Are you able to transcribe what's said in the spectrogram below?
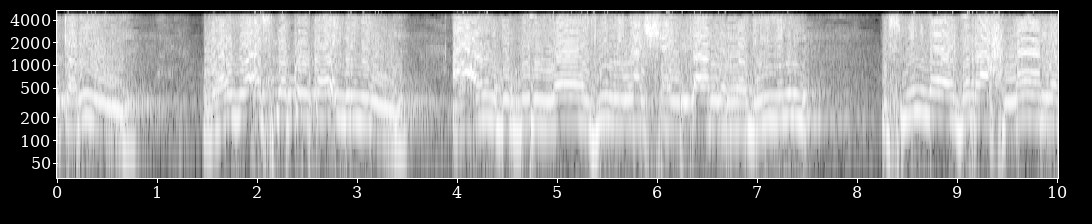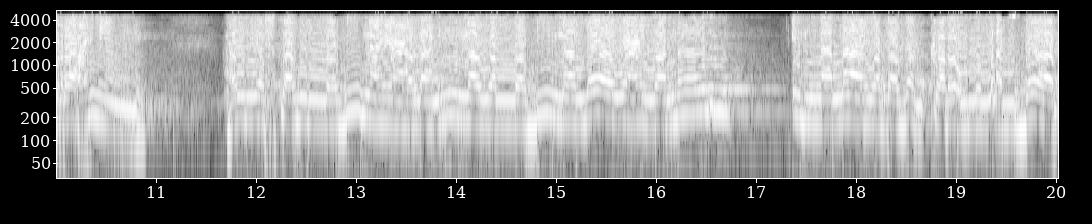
الكريم وهو أصدق القائلين أعوذ بالله من الشيطان الرجيم بسم الله الرحمن الرحيم Hal yastawil ladina ya'lamuna wal ladina la ya'lamun innama yatadhakkar ulul albab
